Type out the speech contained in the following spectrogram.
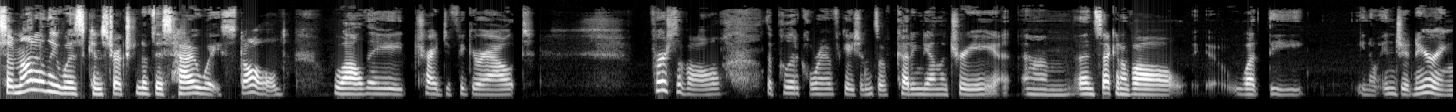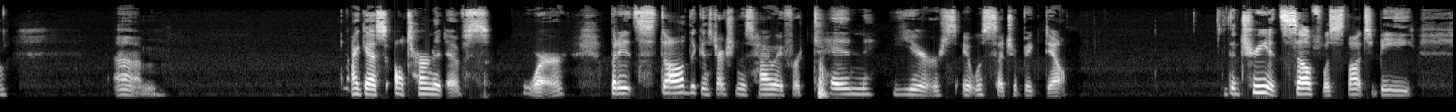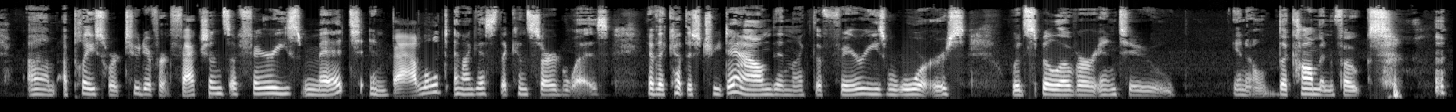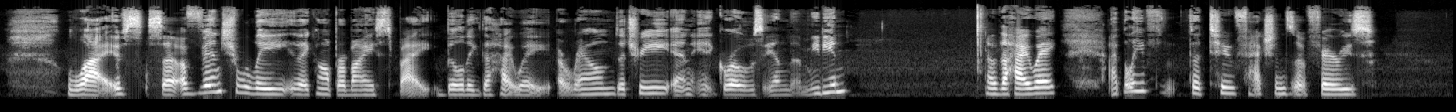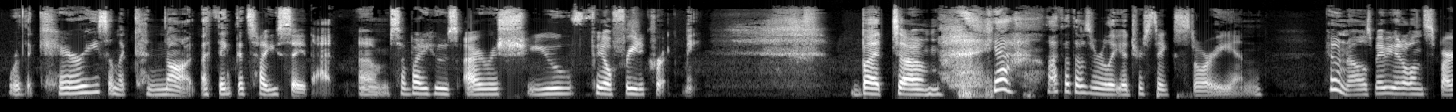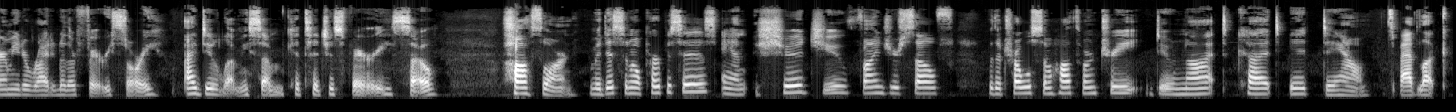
So not only was construction of this highway stalled while they tried to figure out, first of all, the political ramifications of cutting down the tree, um, and second of all, what the you know engineering, um, I guess, alternatives were, but it stalled the construction of this highway for ten years. It was such a big deal. The tree itself was thought to be um, a place where two different factions of fairies met and battled. And I guess the concern was if they cut this tree down, then like the fairies' wars would spill over into, you know, the common folks' lives. So eventually they compromised by building the highway around the tree and it grows in the median of the highway. I believe the two factions of fairies were the Kerrys and the Connaught. I think that's how you say that. Um, somebody who's Irish, you feel free to correct me. But um, yeah, I thought that was a really interesting story, and who knows, maybe it'll inspire me to write another fairy story. I do love me some contentious fairies, so hawthorn, medicinal purposes, and should you find yourself with a troublesome hawthorn tree, do not cut it down. It's bad luck.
